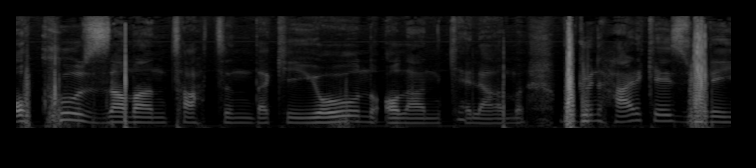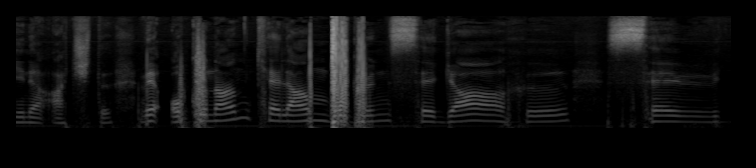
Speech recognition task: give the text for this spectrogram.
oku zaman tahtındaki yoğun olan kelamı. Bugün herkes yüreğini açtı ve okunan kelam bugün segahı sevki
